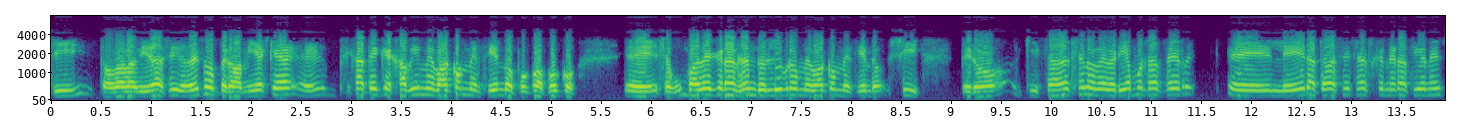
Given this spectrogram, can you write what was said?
Sí, toda la vida ha sido eso, pero a mí es que, eh, fíjate que Javi me va convenciendo poco a poco. Eh, según va desgranando el libro, me va convenciendo. Sí, pero quizás se lo deberíamos hacer eh, leer a todas esas generaciones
